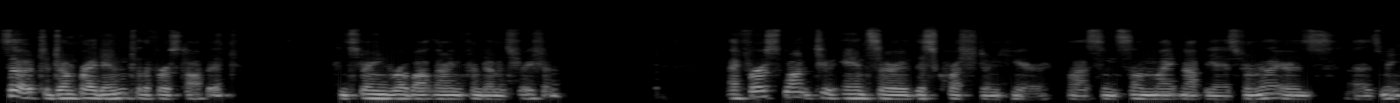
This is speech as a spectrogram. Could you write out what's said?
So to jump right into the first topic, constrained robot learning from demonstration. I first want to answer this question here, uh, since some might not be as familiar as, as me.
